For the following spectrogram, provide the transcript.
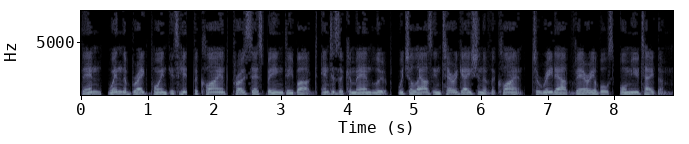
Then, when the breakpoint is hit, the client process being debugged enters a command loop, which allows interrogation of the client, to read out variables, or mutate them.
